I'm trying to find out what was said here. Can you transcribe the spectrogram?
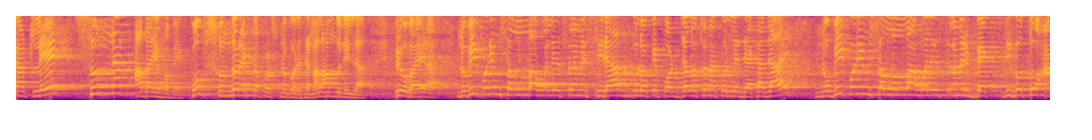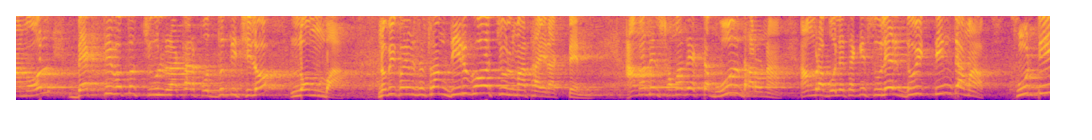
কাটলে সুন্নাত আদায় হবে? খুব সুন্দর একটা প্রশ্ন করেছেন, আলহামদুলিল্লাহ। প্রিয় ভাইয়েরা, নবী করিম সাল্লাহ আলাইসাল্লামের সিরাতগুলোকে পর্যালোচনা করলে দেখা যায়, নবী করিম সাল্লাহ আলাইসাল্লামের ব্যক্তিগত আমল, ব্যক্তিগত চুল রাখার পদ্ধতি ছিল লম্বা। নবী করিম ইসলাম দীর্ঘ চুল মাথায় রাখতেন। আমাদের সমাজে একটা ভুল ধারণা। আমরা বলে থাকি চুলের দুই, তিনটা মাপ, খুঁটি,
